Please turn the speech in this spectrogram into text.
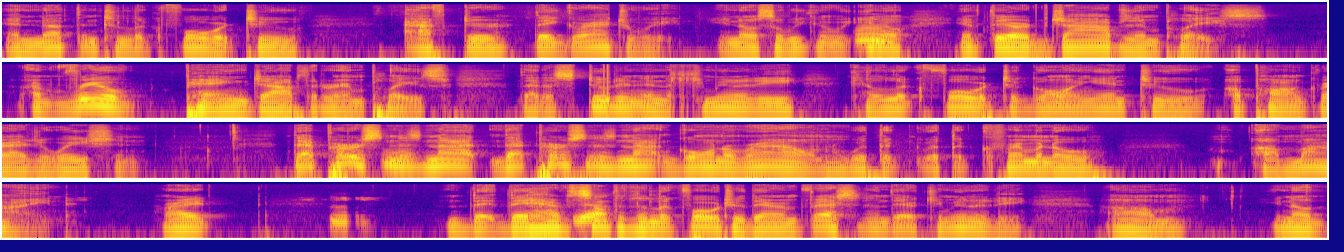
and nothing to look forward to after they graduate. You know, so we can, you know, if there are jobs in place, uh, real paying jobs that are in place that a student in the community can look forward to going into upon graduation. That person is not that person is not going around with the with the criminal uh, mind, right? They they have something to look forward to. They're invested in their community. Um, you know,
